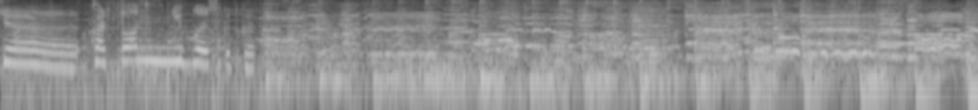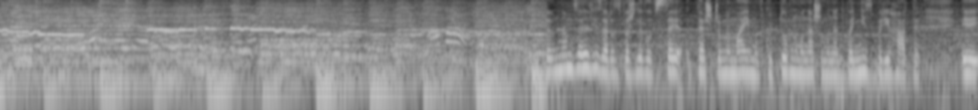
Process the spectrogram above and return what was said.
ще картонні блискітки. Нам взагалі зараз важливо все те, що ми маємо в культурному нашому надбанні зберігати, Е,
